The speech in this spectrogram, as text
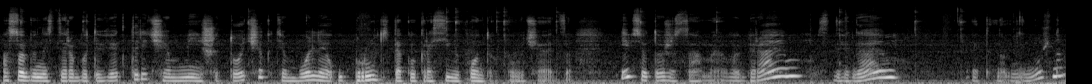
Особенности работы в векторе, чем меньше точек, тем более упругий такой красивый контур получается. И все то же самое. Выбираем, сдвигаем. Это нам не нужно.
